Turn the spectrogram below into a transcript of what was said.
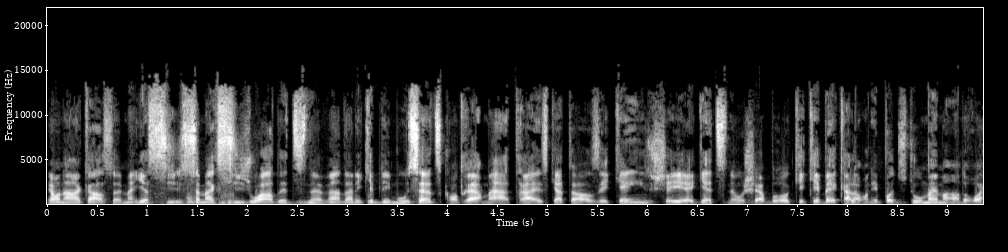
Et on a encore seulement, il y a seulement six joueurs de 19 ans dans l'équipe des Moussets, contrairement à 13, 14 et 15 chez euh, Gatineau, Sherbrooke et Québec. Alors, on n'est pas du tout au même endroit.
